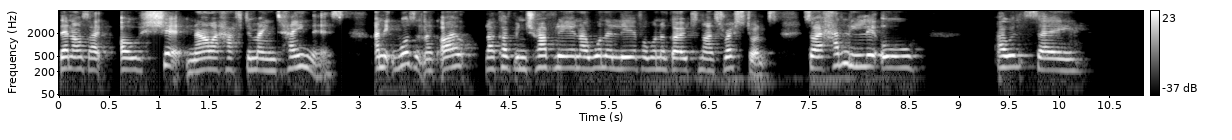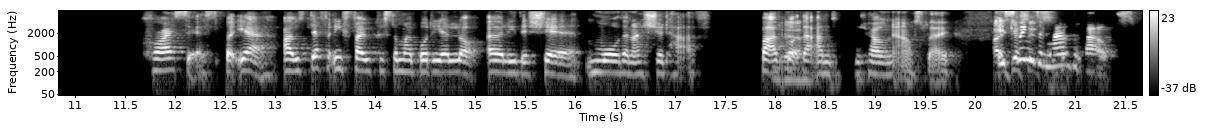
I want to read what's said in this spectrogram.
Then I was like, oh shit, now I have to maintain this. And it wasn't like I like I've been traveling, I want to live, I want to go to nice restaurants. So I had a little, I wouldn't say crisis, but yeah, I was definitely focused on my body a lot early this year, more than I should have. But I've yeah. got that under control now. So it swings and roundabouts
